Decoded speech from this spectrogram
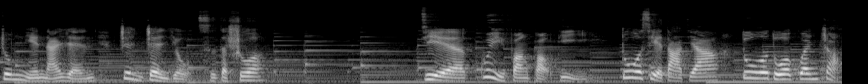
中年男人振振有词地说：“借贵方宝地，多谢大家多多关照，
